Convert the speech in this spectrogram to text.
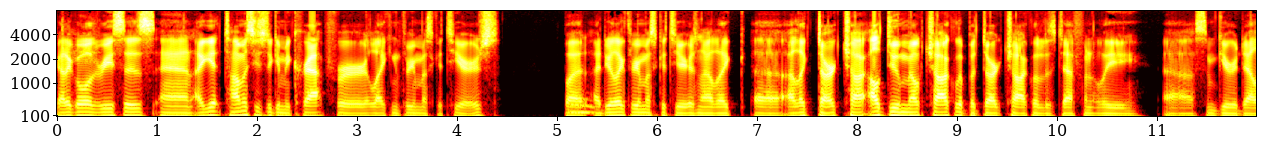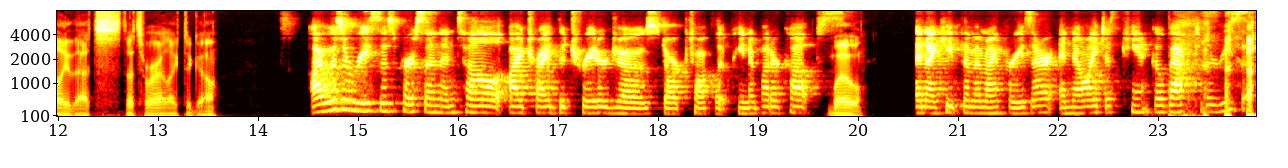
Got to go with Reese's. And I get, Thomas used to give me crap for liking Three Musketeers. But mm. I do like Three Musketeers, and I like uh, I like dark chocolate. I'll do milk chocolate, but dark chocolate is definitely uh, some Ghirardelli, that's that's where I like to go. I was a Reese's person until I tried the Trader Joe's dark chocolate peanut butter cups. Whoa. And I keep them in my freezer, and now I just can't go back to the Reese's.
